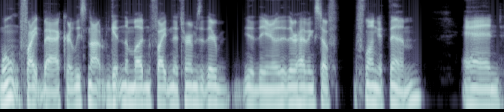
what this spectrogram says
won't fight back, or at least not get in the mud and fight in the terms that they're you know that they're having stuff flung at them, and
